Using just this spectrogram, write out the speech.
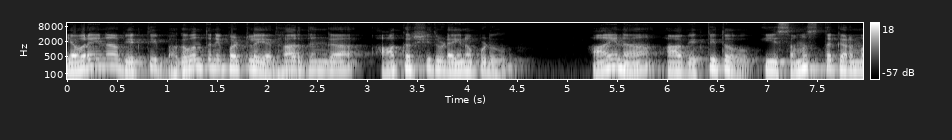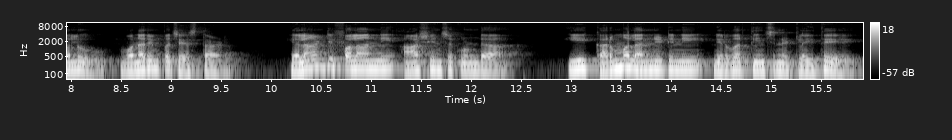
ఎవరైనా వ్యక్తి భగవంతుని పట్ల యథార్థంగా ఆకర్షితుడైనప్పుడు ఆయన ఆ వ్యక్తితో ఈ సమస్త కర్మలు వనరింపచేస్తాడు. ఎలాంటి ఫలాన్ని ఆశించకుండా ఈ కర్మలన్నిటినీ నిర్వర్తించినట్లయితే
